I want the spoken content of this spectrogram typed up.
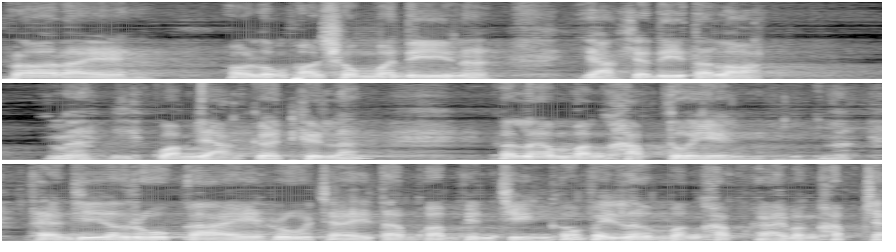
เพราะอะไรพอหลวงพ่อชมว่าดีนะอยากจะดีตลอดนะความอยากเกิดขึ้นแล้ว ก็เริ่มบังคับตัวเองนะแทนที่จะรู้กายรู้ใจตามความเป็นจริง ก็ไปเริ่มบังคับกายบังคับใจ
